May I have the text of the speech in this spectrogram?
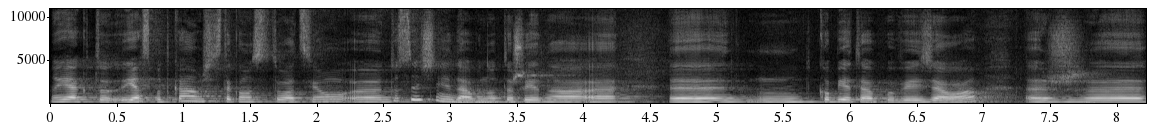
No jak to? Ja spotkałam się z taką sytuacją e, dosyć niedawno. Też jedna e, e, kobieta powiedziała, e, że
